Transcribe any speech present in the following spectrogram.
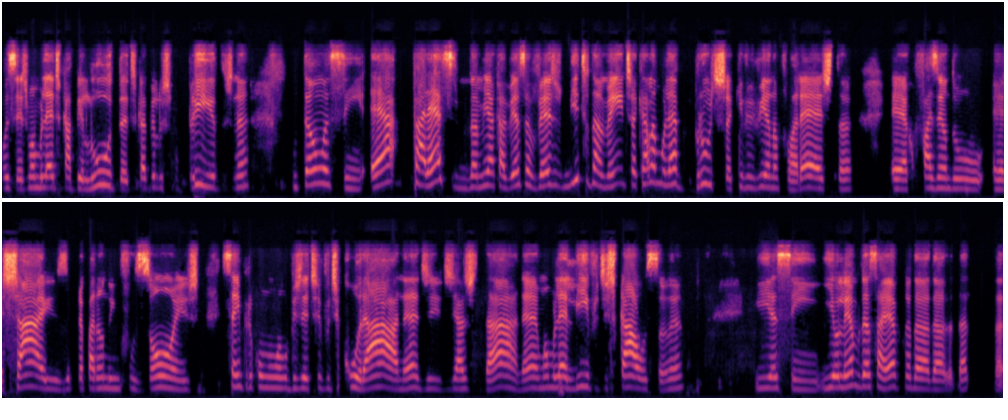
ou seja, uma mulher de cabeluda, de cabelos compridos, né? Então, assim, é parece, na minha cabeça, eu vejo nitidamente aquela mulher bruxa que vivia na floresta, é, fazendo é, chás, preparando infusões, sempre com o objetivo de curar, né, de, de ajudar, né, uma mulher livre, descalça, né, e assim, e eu lembro dessa época da, da, da, da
